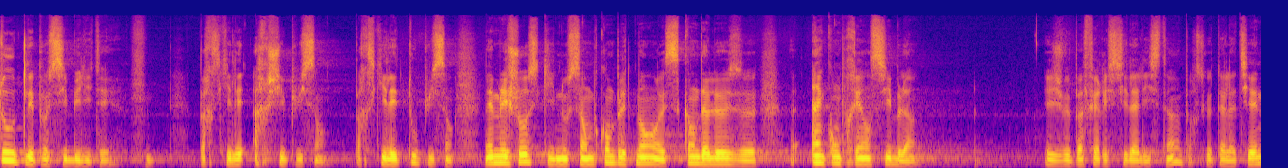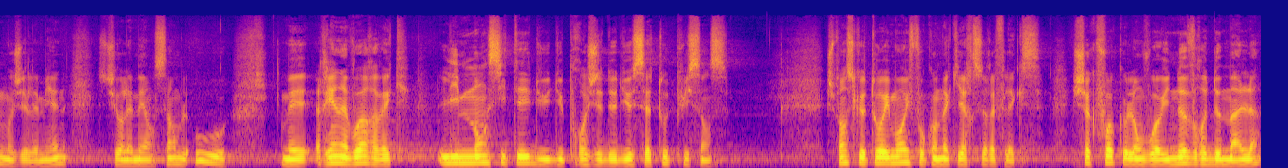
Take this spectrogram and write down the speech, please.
toutes les possibilités, parce qu'il est archi-puissant, parce qu'il est tout-puissant. Même les choses qui nous semblent complètement euh, scandaleuses, euh, incompréhensibles. Et je ne vais pas faire ici la liste, hein, parce que tu as la tienne, moi j'ai la mienne, si on les met ensemble, ouh, mais rien à voir avec l'immensité du, du projet de Dieu, sa toute-puissance. Je pense que toi et moi, il faut qu'on acquiert ce réflexe. Chaque fois que l'on voit une œuvre de mal,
